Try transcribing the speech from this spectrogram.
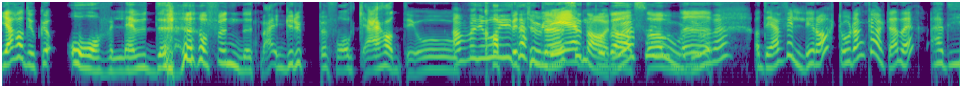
Jeg hadde jo ikke overlevd og funnet meg en gruppe folk. Jeg hadde jo, Ja, jo, kapitulert på gata. det. Ja, det er veldig rart. Hvordan klarte jeg det? De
